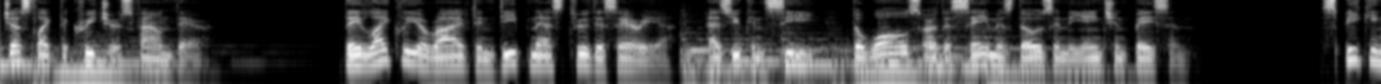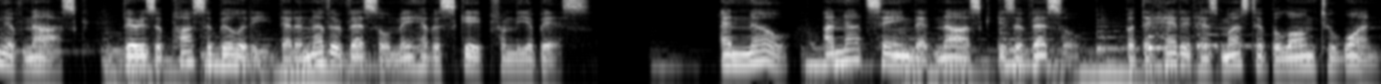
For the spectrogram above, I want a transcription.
just like the creatures found there. They likely arrived in Deep Nest through this area, as you can see, the walls are the same as those in the ancient basin. Speaking of Nosk, there is a possibility that another vessel may have escaped from the abyss. And no, I'm not saying that Nosk is a vessel, but the head it has must have belonged to one,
